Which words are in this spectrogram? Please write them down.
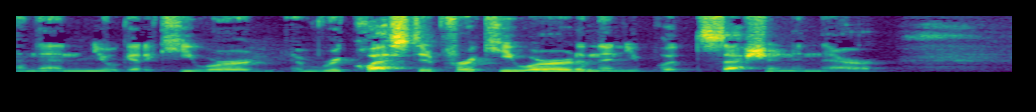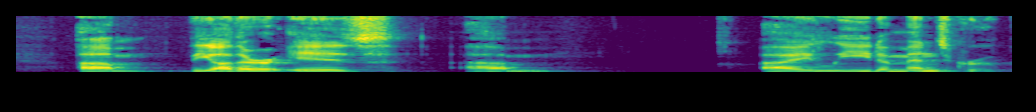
and then you'll get a keyword requested for a keyword, and then you put session in there. Um, the other is um, I lead a men's group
